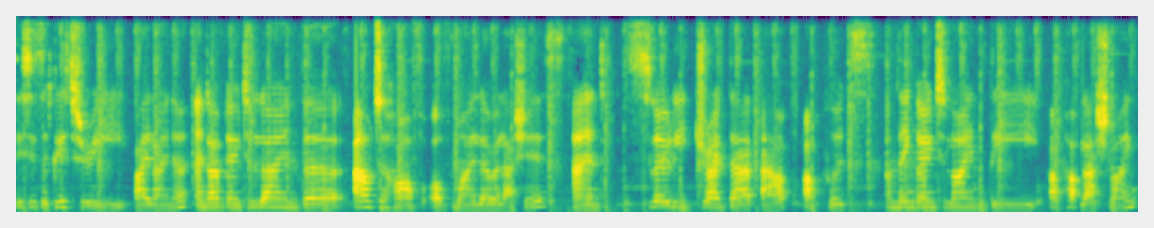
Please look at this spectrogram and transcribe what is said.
This is a glittery eyeliner and I'm going to line the outer half of my lower lashes and slowly drag that out upwards. I'm then going to line the upper lash line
